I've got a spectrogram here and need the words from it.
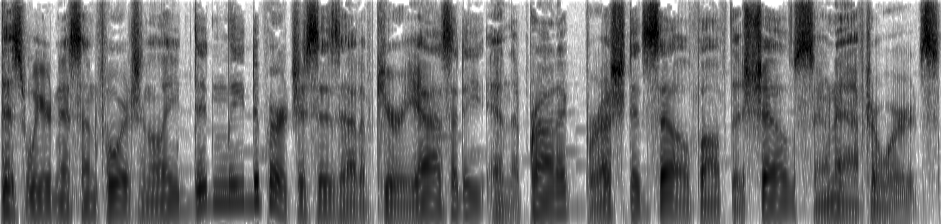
This weirdness, unfortunately, didn't lead to purchases out of curiosity, and the product brushed itself off the shelves soon afterwards.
